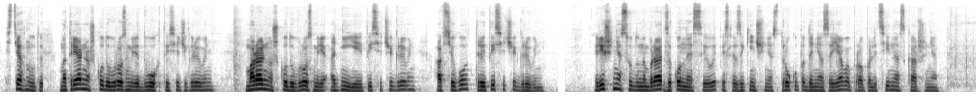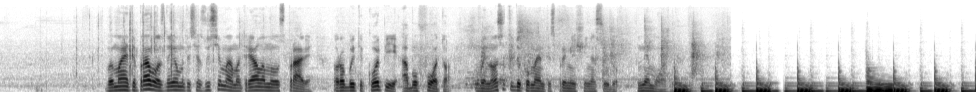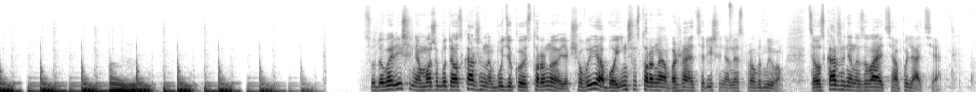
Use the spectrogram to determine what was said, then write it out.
стягнути матеріальну шкоду в розмірі 2 тисяч гривень, моральну шкоду в розмірі 1 тисячі гривень, а всього 3 тисячі гривень. Рішення суду набирає законної сили після закінчення строку подання заяви про апеляційне оскарження. Ви маєте право ознайомитися з усіма матеріалами у справі, робити копії або фото. Виносити документи з приміщення суду не можна. Судове рішення може бути оскаржене будь-якою стороною, якщо ви або інша сторона вважає рішення несправедливим. Це оскарження називається апеляція.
